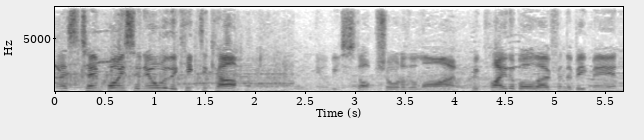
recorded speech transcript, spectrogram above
That's 10 points to nil with a kick to come. He'll be stopped short of the line. Quick play the ball though from the big man.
